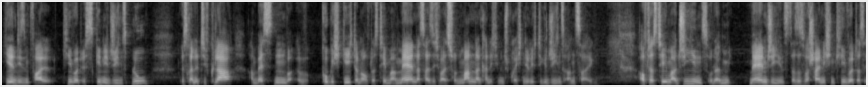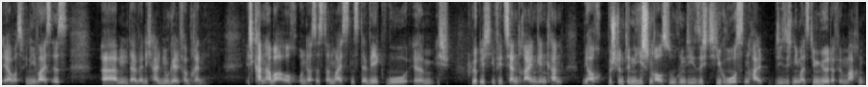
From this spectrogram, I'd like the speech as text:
Hier in diesem Fall Keyword ist Skinny Jeans Blue, ist relativ klar. Am besten äh, gucke ich, gehe ich dann auf das Thema Man, das heißt, ich weiß schon Mann, dann kann ich dementsprechend die richtige Jeans anzeigen. Auf das Thema Jeans oder Man Jeans, das ist wahrscheinlich ein Keyword, das eher was für Levi's ist. Ähm, da werde ich halt nur Geld verbrennen. Ich kann aber auch, und das ist dann meistens der Weg, wo ähm, ich wirklich effizient reingehen kann, mir auch bestimmte Nischen raussuchen, die sich die Großen halt, die sich niemals die Mühe dafür machen,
